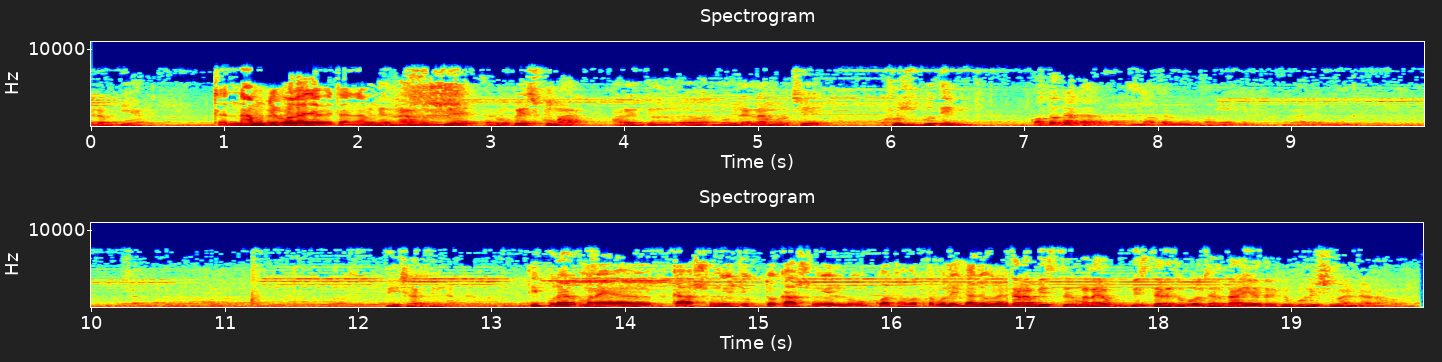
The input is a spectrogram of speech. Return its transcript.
এটা বিহারে তার নামটি বলা যাবে? তার নাম নাম হচ্ছে রূপেশ কুমার আর একজন মহিলার নাম হচ্ছে খুশবু দেবী। কত টাকা বাঁচানো হবে? তিন সাড়ে তিন লাখ ত্রিপুরার মানে কার সঙ্গে যুক্ত কার সঙ্গে কথাবার্তা বলে কাজ হবে তারা বিস্তার মানে বিস্তারিত বলছেন তাই এদেরকে পুলিশ রিমান্ডে আনা হবে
